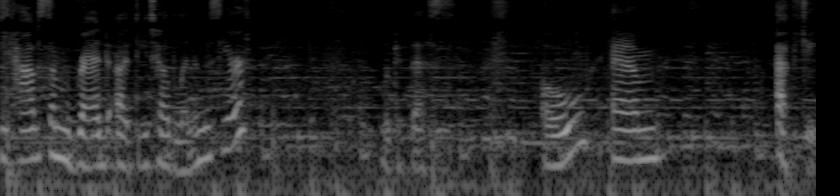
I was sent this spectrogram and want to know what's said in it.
We have some red uh, detailed linen this year. Look at this. OM FG.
